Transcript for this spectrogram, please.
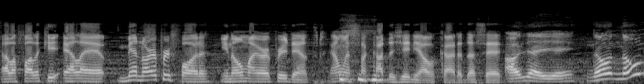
Ela fala que ela é menor por fora e não maior por dentro. É uma sacada genial, cara, da série. Olha aí, hein? Não, não,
